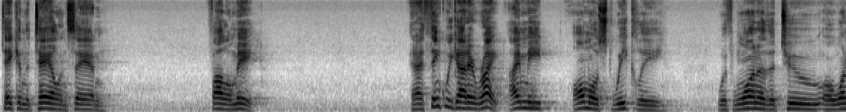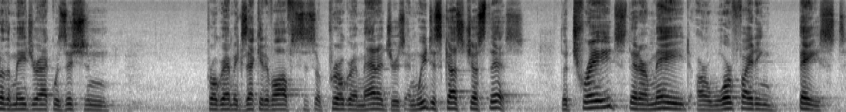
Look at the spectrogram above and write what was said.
taking the tail and saying, follow me. And I think we got it right. I meet almost weekly with one of the two or one of the major acquisition program executive offices or program managers, and we discuss just this. The trades that are made are warfighting based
